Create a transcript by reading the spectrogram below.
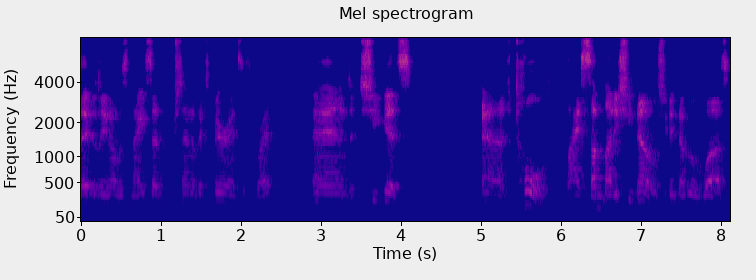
You know, this ninety seven percent of experiences, right? And she gets uh, told by somebody she knows. She didn't know who it was,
